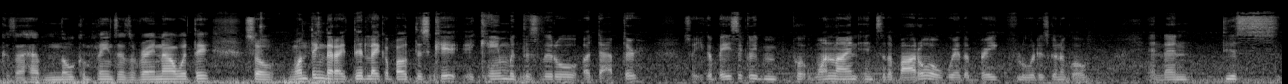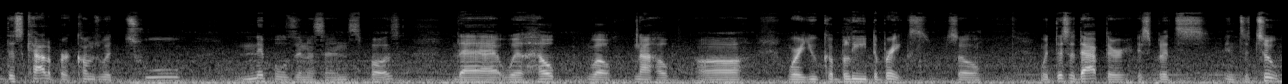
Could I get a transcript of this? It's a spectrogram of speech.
because I have no complaints as of right now with it. So one thing that I did like about this kit, it came with this little adapter. So you could basically put one line into the bottle of where the brake fluid is gonna go. And then this this caliper comes with two nipples in a sense, pause, that will help, well, not help, uh, where you could bleed the brakes. So with this adapter, it splits into two.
